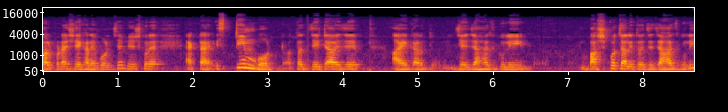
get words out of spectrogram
গল্পটা সেখানে বলছে। বিশেষ করে একটা স্টিম বোট অর্থাৎ যেটা ওই যে আগেকার যে জাহাজগুলি বাষ্পচালিত যে জাহাজগুলি,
